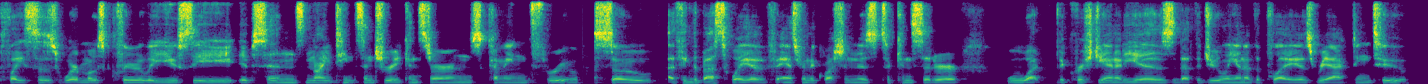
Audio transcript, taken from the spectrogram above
places where most clearly you see Ibsen's 19th century concerns coming through. So I think the best way of answering the question is to consider what the Christianity is that the Julian of the play is reacting to.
